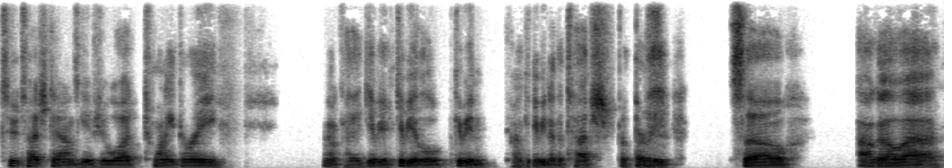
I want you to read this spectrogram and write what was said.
two touchdowns gives you what twenty three. Okay, give you give you a little give you I'll give you another touch for thirty. so I'll go. uh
